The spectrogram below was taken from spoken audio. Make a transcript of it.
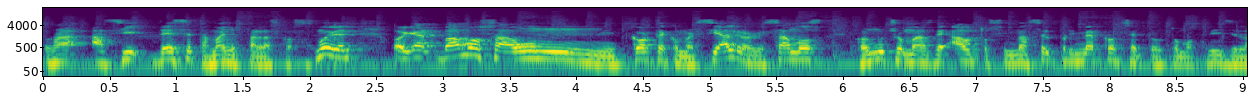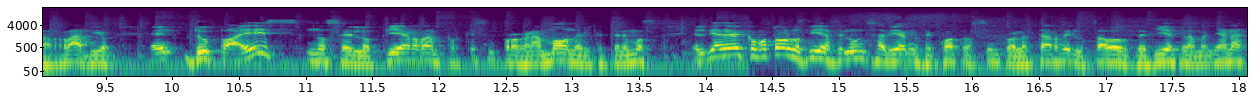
O sea, así, de ese tamaño están las cosas. Muy bien, oigan, vamos a un corte comercial y regresamos con mucho más de autos y más. El primer concepto automotriz de la radio en Du País. No se lo pierdan porque es un programón el que tenemos el día de hoy, como todos los días, de lunes a viernes de 4 a 5 de la tarde y los sábados de 10 de la mañana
